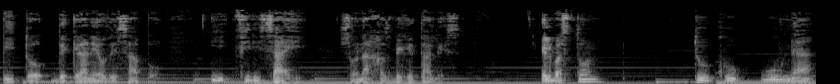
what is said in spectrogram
pito de cráneo de sapo y firisai, sonajas vegetales. El bastón tukuguna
